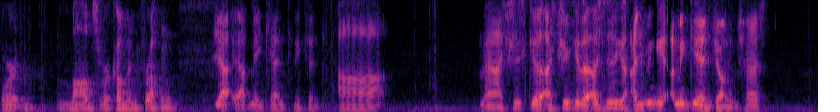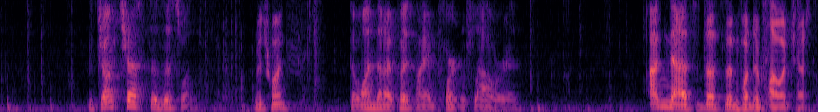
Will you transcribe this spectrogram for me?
where mobs were coming from. yeah, yeah, makes sense, makes sense. Uh, man, I should get I should get a, I should get, I'm I'm making a junk chest. The junk chest is this one, Which one? the one that I put my important flower in. Uh, and that's that's the important flower chest.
